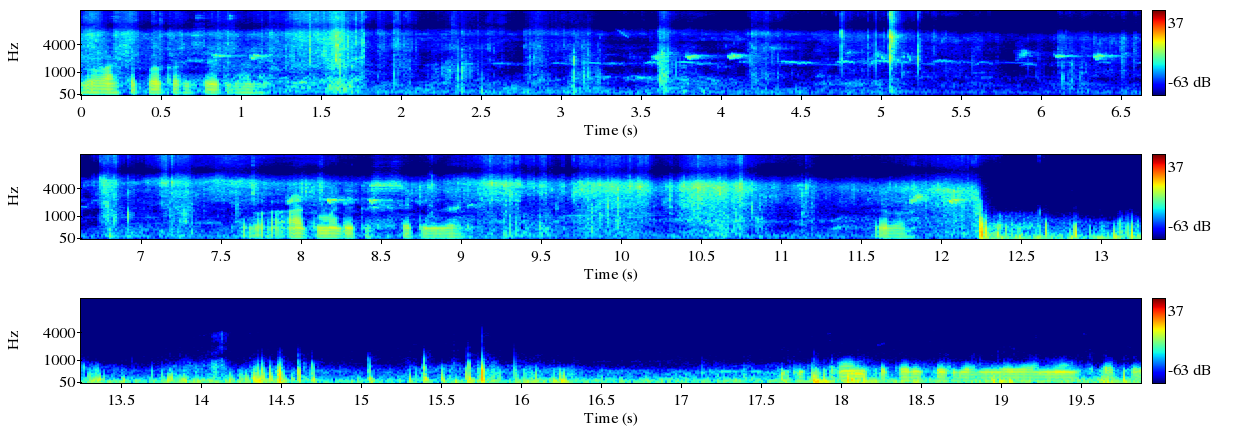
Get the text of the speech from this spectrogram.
Coba kasih bakar di sini. Coba atur mati ke setting kali. Coba. Kita kan kita di sini lagi yang mengkapai.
